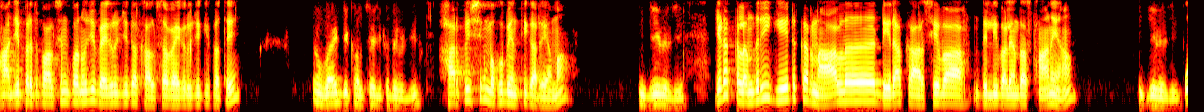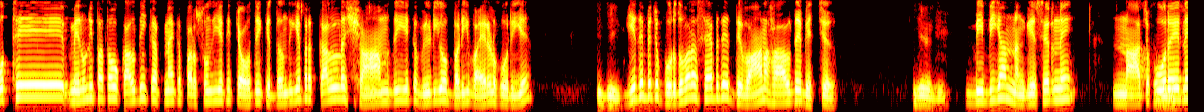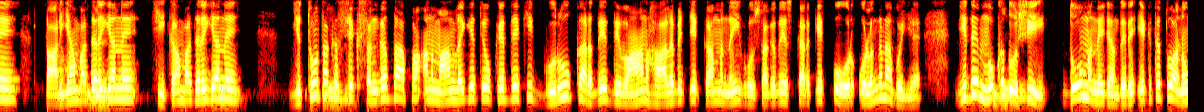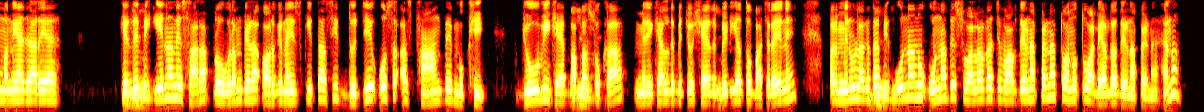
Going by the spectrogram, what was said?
ਹਾਂਜੀ ਪ੍ਰਿਤਪਾਲ ਸਿੰਘ ਪਨੂ ਜੀ ਵਾਹਿਗੁਰੂ ਜੀ ਕਾ ਖਾਲਸਾ ਵਾਹਿਗੁਰੂ ਜੀ ਕੀ ਫਤਿਹ। ਵਾਹਿਗੁਰੂ ਜੀ ਖਾਲਸਾ ਜੀ ਫਤਿਹ ਵੀਰ ਜੀ। ਹਰਪ੍ਰੀਤ ਸਿੰਘ ਮਖੂ ਬੇਨਤੀ ਕਰ ਰਿਹਾ ਮਾਂ ਜੀ ਵੀਰ ਜੀ। ਜਿਹੜਾ ਕਲੰਦਰੀ ਗੇਟ ਕਰਨਾਲ ਡੇਰਾ ਕਾਰ ਸੇਵਾ ਦਿੱਲੀ ਵਾਲਿਆਂ ਦਾ ਸਥਾਨ ਆ ਜੀ ਵੀਰ ਜੀ। ਉੱਥੇ ਮੈਨੂੰ ਨਹੀਂ ਪਤਾ ਉਹ ਕੱਲ ਦੀ ਘਟਨਾ ਹੈ ਕਿ ਪਰਸੋਂ ਦੀ ਹੈ ਕਿ ਚੌਥ ਦੀ ਕਿਦਾਂ ਦੀ ਹੈ ਪਰ ਕੱਲ ਸ਼ਾਮ ਦੀ ਇੱਕ ਵੀਡੀਓ ਬੜੀ ਵਾਇਰਲ ਹੋ ਰਹੀ ਹੈ। ਜੀ। ਜਿਹਦੇ ਵਿੱਚ ਗੁਰਦੁਆਰਾ ਸਾਹਿਬ ਦੇ ਦੀਵਾਨ ਹਾਲ ਦੇ ਵਿੱਚ ਜੀ ਜੀ। ਬੀਬੀਆਂ ਨੰਗੇ ਸਿਰ ਨੇ ਨਾਚ ਹੋ ਰਹੇ ਨੇ ਤਾੜੀਆਂ ਵੱਜ। ਰਹੀਆਂ ਨੇ ਚੀਕਾਂ ਵੱਜ ਰਹੀਆਂ ਨੇ ਜਿੱਥੋਂ ਤੱਕ। ਸਿੱਖ ਸੰਗਤ ਦਾ ਆਪਾਂ ਅਨੁਮਾਨ ਲਾਈਏ ਤੇ ਉਹ ਕਹਿੰਦੇ ਕਿ ਗੁਰੂ ਘਰ ਦੇ ਦੀਵਾਨ ਹਾਲ ਵਿੱਚ ਇਹ ਕੰਮ ਨਹੀਂ ਹੋ ਸਕਦੇ ਇਸ ਕਰਕੇ ਘੋਰ ਉਲੰਘਣਾ ਹੋਈ ਹੈ ਜਿਹਦੇ ਮੁੱਖ। ਦੋਸ਼ੀ ਦੋ ਮੰਨੇ ਜਾਂਦੇ ਨੇ ਇੱਕ ਤੇ ਤੁਹਾਨੂੰ ਮੰਨਿਆ ਜਾ ਰਿਹਾ ਹੈ ਕਹਿੰਦੇ। ਵੀ ਇਹਨਾਂ ਨੇ ਸਾਰਾ ਪ੍ਰੋਗਰਾਮ ਜਿਹੜਾ ਆਰਗੇਨਾਈਜ਼ ਕੀਤਾ ਸੀ ਦੂਜੇ ਉਸ ਅਸਥਾਨ ਦੇ ਮੁਖੀ ਜੋ ਵੀ ਹੈ ਬਾਬਾ। ਸੁਖਾ ਮੇਰੇ ਖਿਆਲ ਦੇ ਵਿੱਚ ਉਹ ਸ਼ਾਇਦ। ਮੀਡੀਆ ਤੋਂ ਬਚ ਰਹੇ ਨੇ ਪਰ ਮੈਨੂੰ ਲੱਗਦਾ ਵੀ। ਉਹਨਾਂ ਨੂੰ ਉਹਨਾਂ ਦੇ ਸਵਾਲਾਂ ਦਾ ਜਵਾਬ ਦੇਣਾ ਪੈਣਾ ਤੁਹਾਨੂੰ ਤੁਹਾਡਿਆਂ ਦਾ ਦੇਣਾ ਪੈਣਾ ਹੈ ਨਾ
